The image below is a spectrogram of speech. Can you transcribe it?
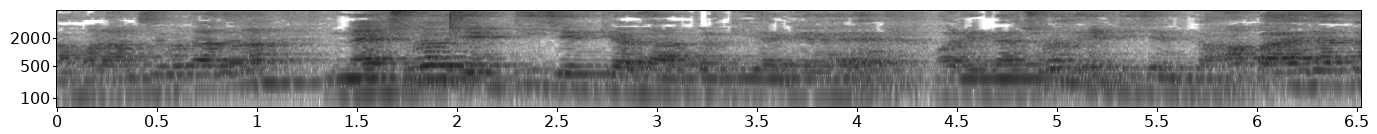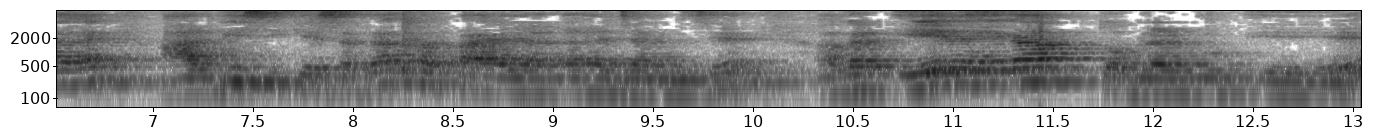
आप आराम से बता देना। नेचुरल एंटीजन के आधार पर किया गया है और ये नेचुरल एंटीजन कहाँ पाया जाता है? आरबीसी के सतह पर पाया जाता है जन्म से। अगर ए रहेगा तो blood group A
